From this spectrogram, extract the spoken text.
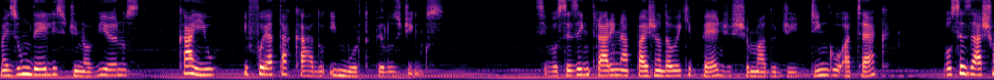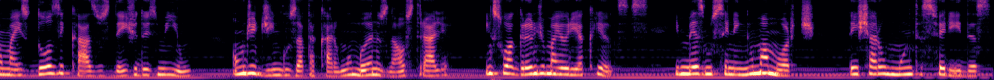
mas um deles, de 9 anos, caiu e foi atacado e morto pelos dingos. Se vocês entrarem na página da Wikipedia chamado de Dingo Attack, vocês acham mais 12 casos desde 2001 onde dingos atacaram humanos na Austrália em sua grande maioria crianças, e, mesmo sem nenhuma morte, deixaram muitas feridas,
